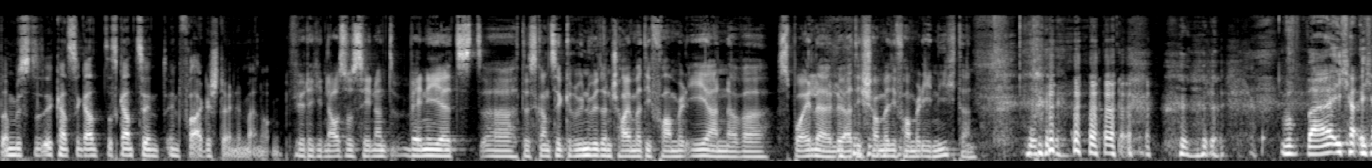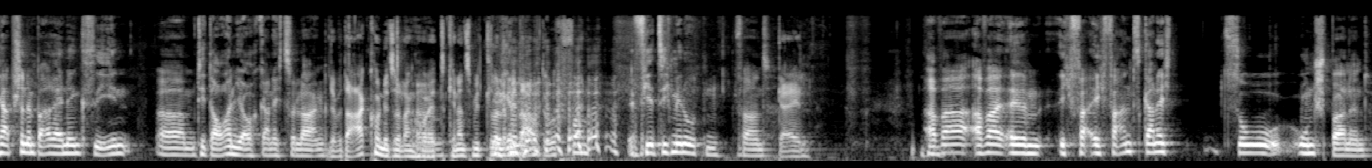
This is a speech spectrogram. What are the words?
da müsste, kannst du das Ganze in, in, Frage stellen, in meinen Augen. Würde ich genauso sehen. Und wenn ich jetzt äh, das Ganze grün will, dann schaue ich mir die Formel E an, aber Spoiler Alert, ich schaue mir die Formel E nicht an. Wobei, ich, ich habe schon ein paar Rennen gesehen, ähm, die dauern ja auch gar nicht so lang. Ja, aber der Akku nicht so lang ähm, heute. Können Sie mittlerweile genau. mit durchfahren? 40 Minuten fahren. Geil. Aber, aber ähm, ich, ich fand es gar nicht so unspannend.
